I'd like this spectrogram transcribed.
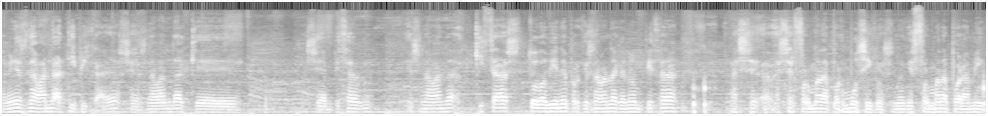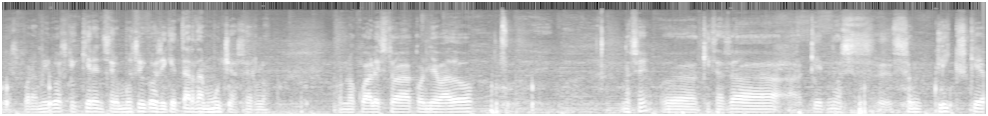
también es una banda típica, ¿eh? o sea, es una banda que, o sea, empieza, es una banda, quizás todo viene porque es una banda que no empieza a ser, a ser formada por músicos, sino que es formada por amigos, por amigos que quieren ser músicos y que tardan mucho a hacerlo. Con lo cual esto ha conllevado, no sé, eh, quizás a, que nos, eh, son clics que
